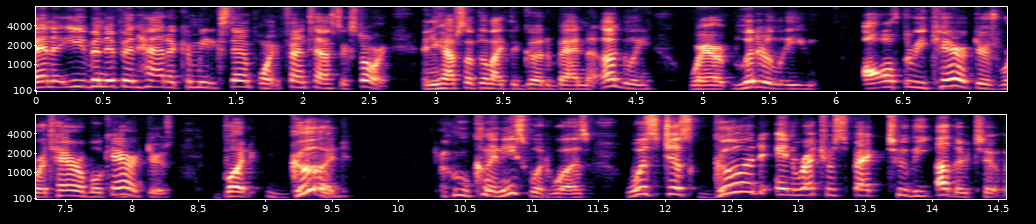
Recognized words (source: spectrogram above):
And even if it had a comedic standpoint, fantastic story. And you have something like the good, the bad, and the ugly, where literally all three characters were terrible characters, but good, who Clint Eastwood was, was just good in retrospect to the other two.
